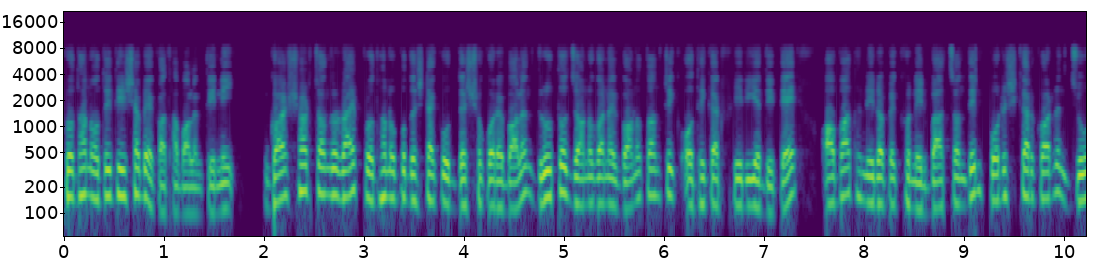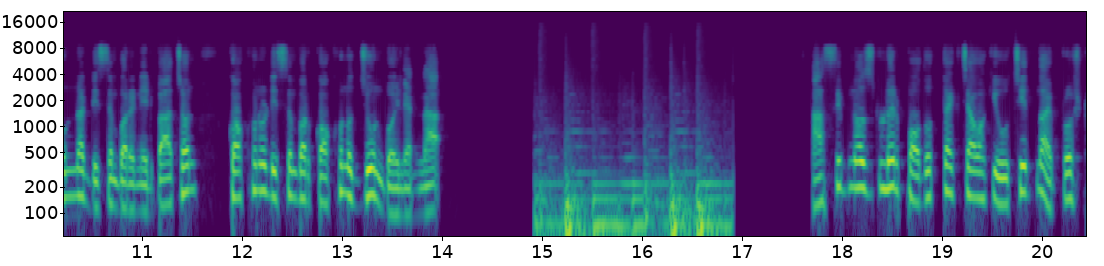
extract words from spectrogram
প্রধান অতিথি হিসেবে কথা বলেন তিনি। গয়েশ্বরচন্দ্র রায় প্রধান উপদেষ্টাকে উদ্দেশ্য করে বলেন, দ্রুত জনগণের গণতান্ত্রিক অধিকার ফিরিয়ে দিতে অবাধ নিরপেক্ষ নির্বাচন দিন পরিষ্কার করেন জুন না ডিসেম্বরের নির্বাচন। কখনো ডিসেম্বর, কখনো জুন বইলেন না। আসিফ নজরুলের পদত্যাগ চাওয়া কি উচিত নয়? প্রশ্ন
